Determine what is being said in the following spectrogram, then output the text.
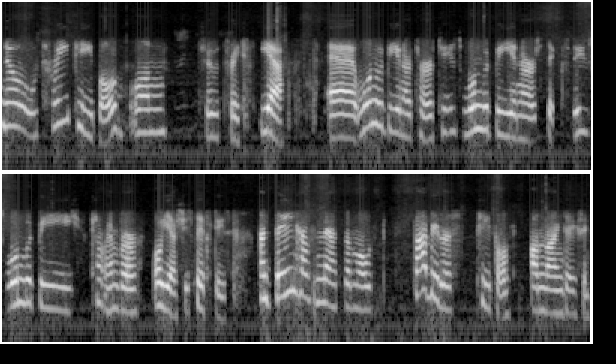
know three people. One, two, three. Yeah, uh, one would be in her thirties. One would be in her sixties. One would be can't remember. Oh yeah, she's fifties, and they have met the most fabulous people online dating.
